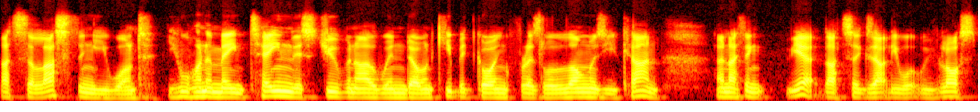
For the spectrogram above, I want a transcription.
that's the last thing you want. You want to maintain this juvenile window and keep it going for as long as you can. And I think, yeah, that's exactly what we've lost.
